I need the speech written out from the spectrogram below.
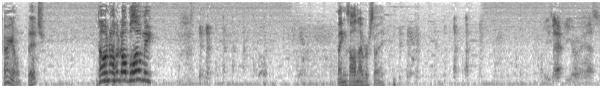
Come here, little bitch. No, no, don't blow me! Things I'll never say. He's after your ass.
